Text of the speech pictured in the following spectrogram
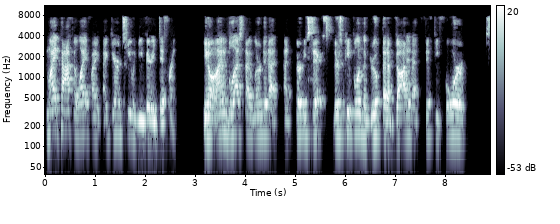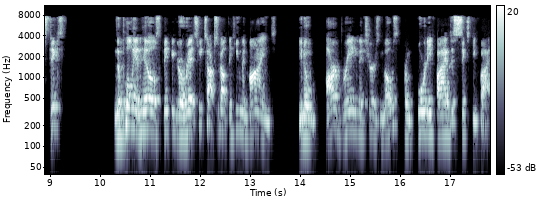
my path of life, I, I guarantee would be very different. You know, I'm blessed. I learned it at, at 36. There's people in the group that have got it at 54, 60. Napoleon Hill's Think and Grow Rich, he talks about the human mind. You know, our brain matures most from 45 to 65.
